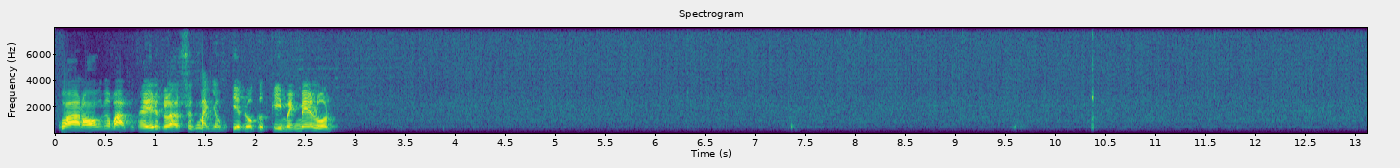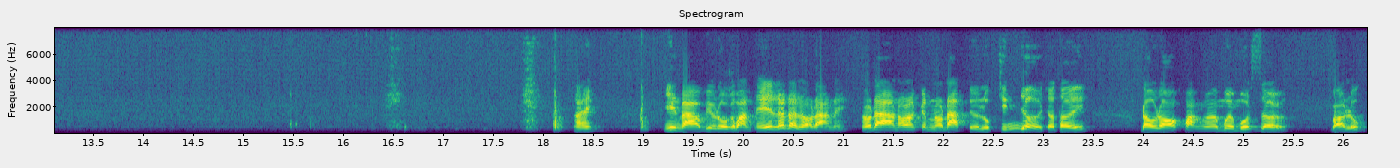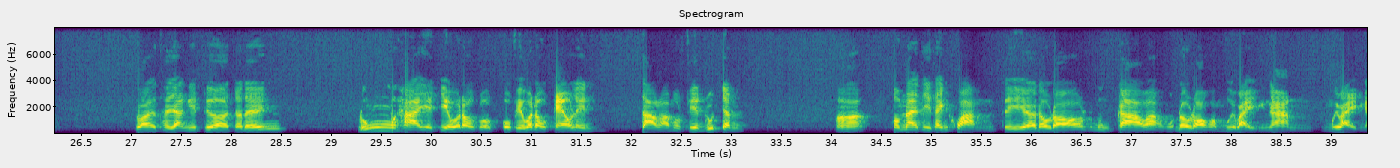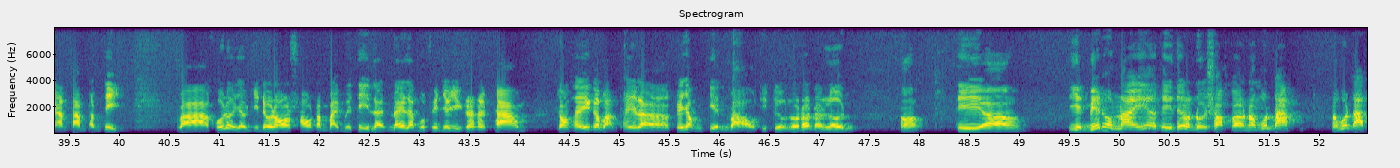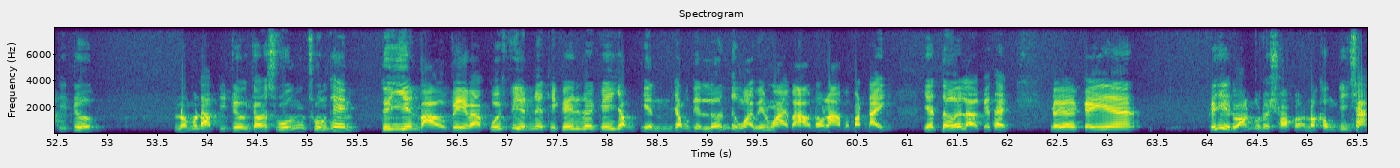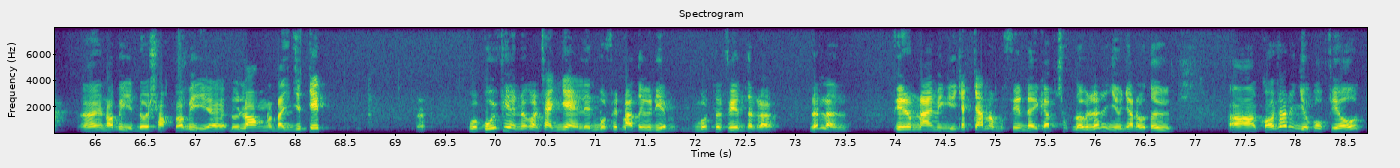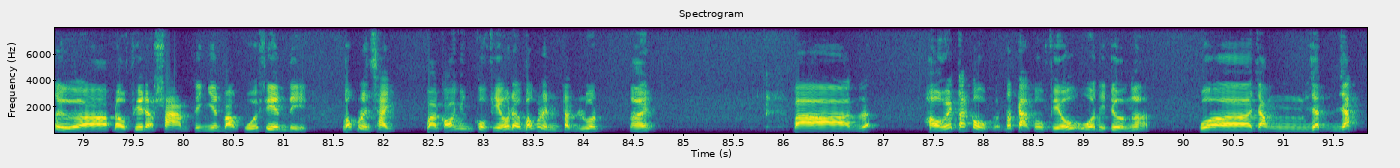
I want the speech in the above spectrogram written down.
Qua đó các bạn thấy được là sức mạnh dòng tiền nó cực kỳ mạnh mẽ luôn. Đây nhìn vào biểu đồ các bạn thấy rất là rõ ràng này. Nó đa nó nó đạt từ lúc 9 giờ cho tới đầu đó khoảng ờ, 11 giờ. Vào lúc và thời gian nghỉ trưa cho đến đúng 2 giờ chiều bắt đầu cổ, cổ phiếu bắt đầu kéo lên tạo ra một phiên rút chân. Đó. hôm nay thì thanh khoản thì ờ, đâu đó cũng cao á đâu đó khoảng 17 ngàn 17 ngàn 800 tỷ. Và khối lượng giao dịch đâu đó 670 tỷ. Đây là một phiên giao dịch rất là cao. Cho thấy các bạn thấy là cái dòng tiền vào thị trường nó rất là lớn. Đó thì à, uh, diễn biến hôm nay thì tức là đội sọc à, nó muốn đạt nó muốn đạt thị trường. Nó muốn đạt thị trường cho nó xuống xuống thêm. Tuy nhiên vào về vào cuối phiên thì cái cái dòng tiền dòng tiền lớn từ ngoài bên ngoài vào nó lao vào bắt đáy. Dẫn tới là cái thầy cái cái, cái dự đoán của đội sọc à, nó không chính xác. Đấy, nó bị đội sọc nó bị đội long nó đánh giết chết. Của cuối phiên nó còn tranh nhẹ lên 1,34 điểm một phiên thật là rất là phiên hôm nay mình nghĩ chắc chắn là một phiên đầy cảm xúc đối với rất là nhiều nhà đầu tư à, có rất là nhiều cổ phiếu từ à, đầu phiên đã sàn tuy nhiên vào cuối phiên thì bốc lên xanh và có những cổ phiếu đều bốc lên trần luôn. Đấy. Và hầu hết tất cổ tất cả cổ phiếu của thị trường á, của dòng dẫn dắt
